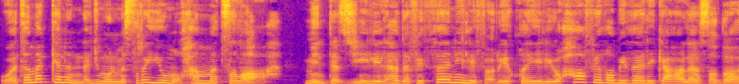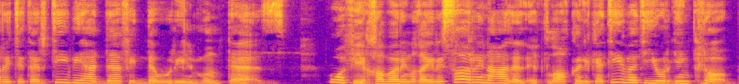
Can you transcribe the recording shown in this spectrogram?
وتمكن النجم المصري محمد صلاح من تسجيل الهدف الثاني لفريقه ليحافظ بذلك على صدارة ترتيب هداف الدوري الممتاز. وفي خبر غير صار على الإطلاق لكتيبة يورجن كلوب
